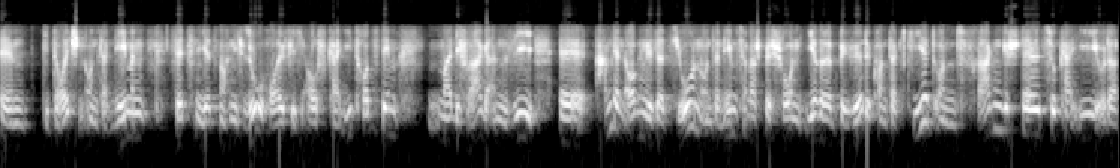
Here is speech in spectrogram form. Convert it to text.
ähm, die deutschen Unternehmen setzen jetzt noch nicht so häufig auf KI. Trotzdem mal die Frage an Sie, äh, haben denn Organisationen, Unternehmen zum Beispiel schon Ihre Behörde kontaktiert und Fragen gestellt zu KI oder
